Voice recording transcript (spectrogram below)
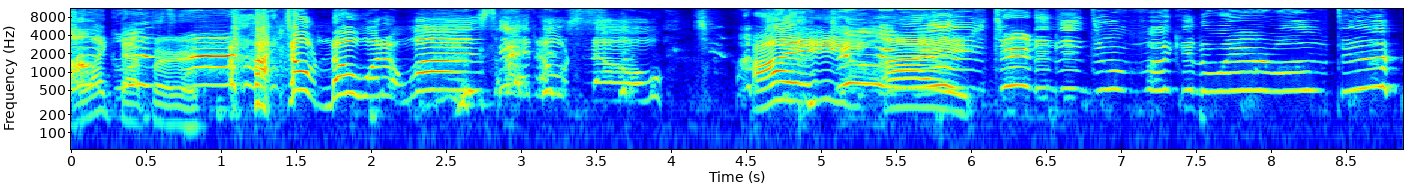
I like that bird. I don't know what it was. I don't know. I I turned it into a fucking werewolf, dude.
